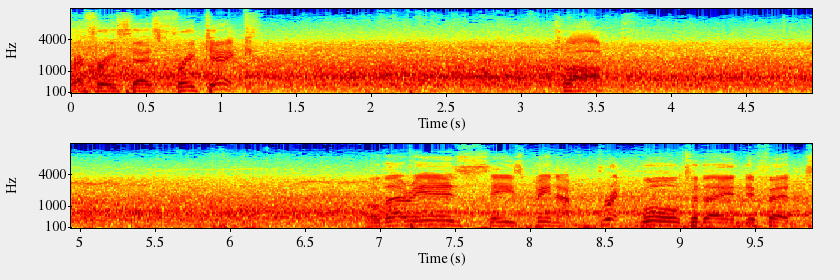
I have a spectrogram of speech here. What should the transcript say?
Referee says free kick. Clark. Well, there he is. He's been a brick wall today in defence.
